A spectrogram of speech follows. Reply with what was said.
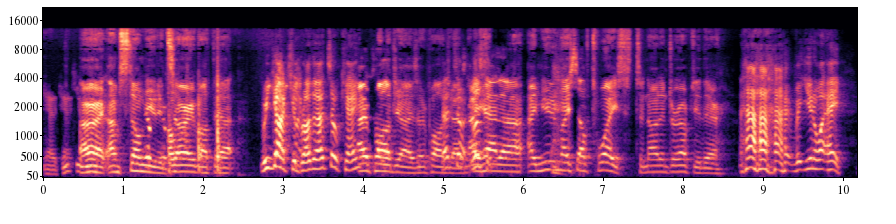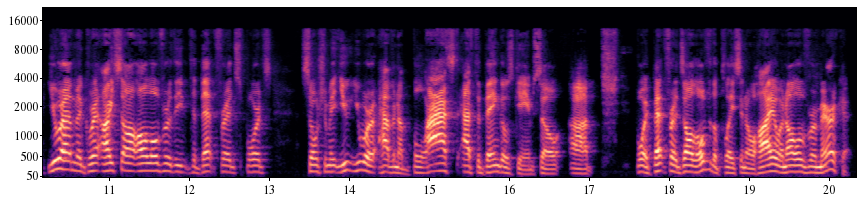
Yeah, I think you. All right, I'm still muted. Sorry about that. We got you, brother. That's okay. I apologize. I apologize. A, I had uh, I muted myself twice to not interrupt you there. but you know what? Hey, you were having a great. I saw all over the the Betfred Sports social media. You you were having a blast at the Bengals game. So, uh, boy, Betfred's all over the place in Ohio and all over America.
